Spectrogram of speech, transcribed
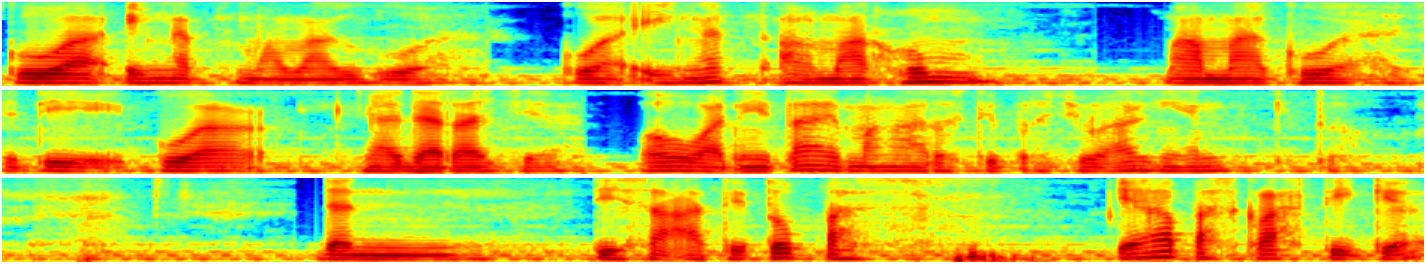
Gua ingat mama gua. Gua ingat almarhum mama gua. Jadi gua nyadar aja oh wanita emang harus diperjuangin gitu. Dan di saat itu pas ya pas kelas 3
